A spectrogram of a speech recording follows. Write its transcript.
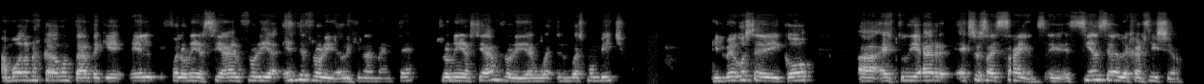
Amola nos acaba de contar de que él fue a la universidad en Florida, es de Florida originalmente, la universidad en Florida, en, We- en West Palm Beach, y luego se dedicó a estudiar exercise science, eh, ciencia del ejercicio.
